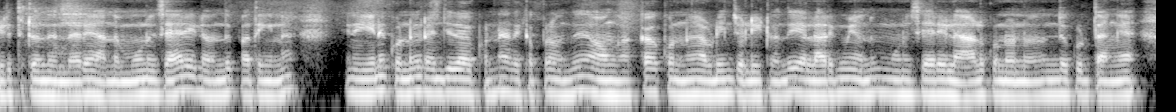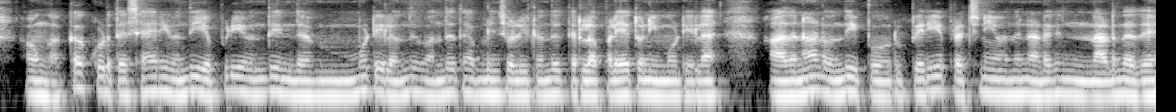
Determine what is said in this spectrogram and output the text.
எடுத்துகிட்டு வந்திருந்தார். அந்த மூணு சேரீயில் வந்து பார்த்திங்கன்னா எனக்கு ஒன்று ரஞ்சிதா ஒன்று அதுக்கப்புறம் வந்து அவங்க அக்கா ஒன்று அப்படின்னு சொல்லிட்டு வந்து எல்லாருக்குமே வந்து மூணு சேரீயில் ஆளுக்கு ஒன்று ஒன்று வந்து கொடுத்தாங்க. அவங்க அக்கா கொடுத்த சேரீ வந்து எப்படி வந்து இந்த மூட்டையில் வந்து வந்தது அப்படின்னு சொல்லிட்டு வந்து தெரில பழைய துணி மூட்டையில். அதனால் வந்து இப்போ ஒரு பெரிய பிரச்சனையை வந்து நட நடந்தது.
